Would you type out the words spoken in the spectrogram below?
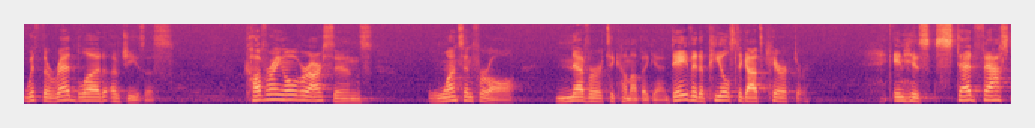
with the red blood of Jesus, covering over our sins once and for all, never to come up again. David appeals to God's character in his steadfast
